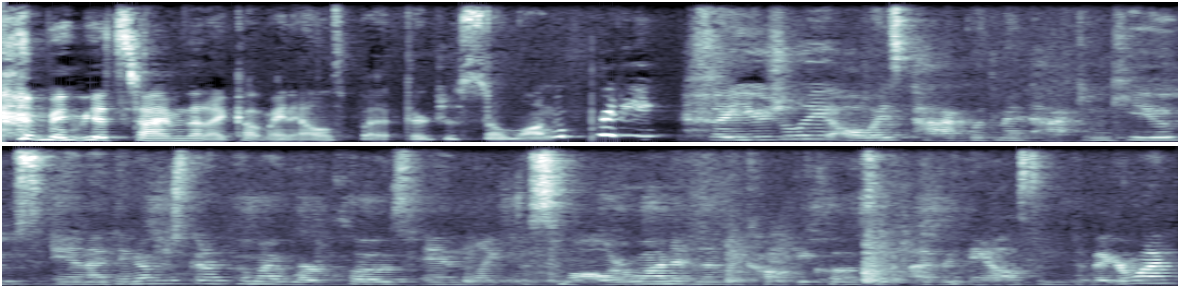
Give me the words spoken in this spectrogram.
maybe it's time that I cut my nails, but they're just so long and pretty. So I usually always pack with my packing cubes, and I think I'm just gonna put my work clothes in like the smaller one, and then the comfy clothes and everything else in the bigger one.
